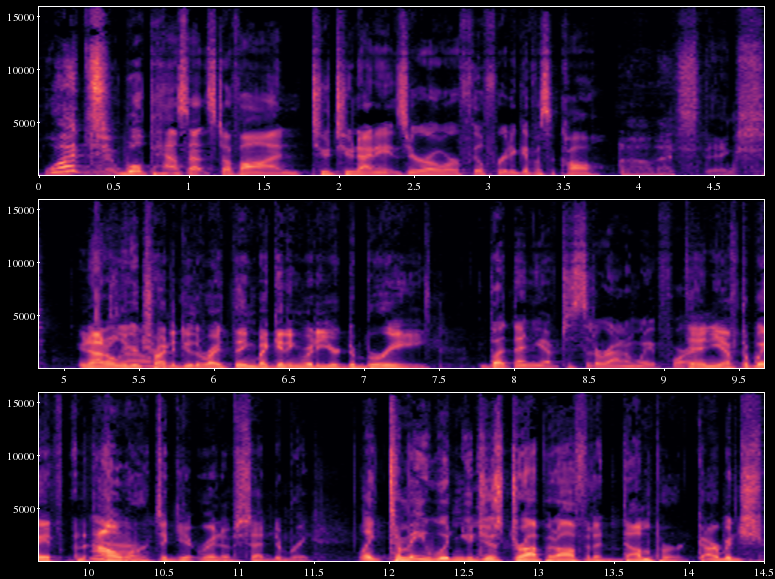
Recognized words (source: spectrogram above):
what? We'll pass that stuff on to 22980 or feel free to give us a call. Oh, that stinks. You're not only you're trying to do the right thing by getting rid of your debris, But then you have to sit around and wait for it. then you have to wait an hour to get rid of said debris. Like to me, wouldn't you just drop it off at a dump or garbage?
